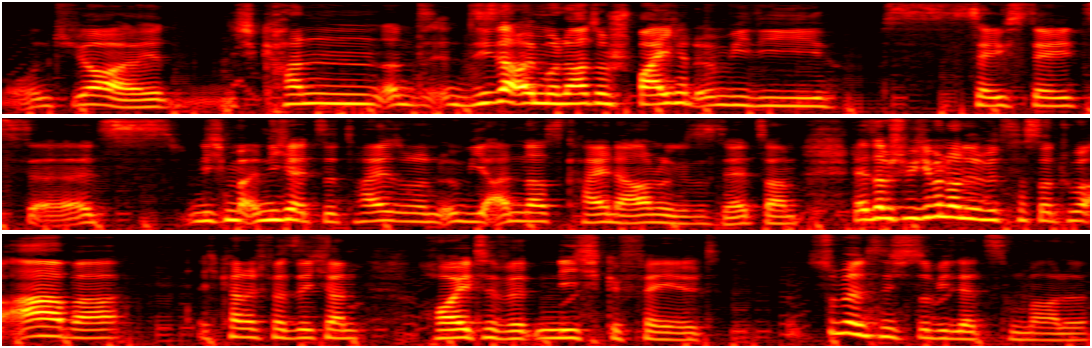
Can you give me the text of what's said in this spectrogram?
Und ja, ich kann. Und dieser Emulator speichert irgendwie die Save States als nicht mal nicht als Detail, sondern irgendwie anders. Keine Ahnung, ist seltsam. Deshalb spiele ich immer noch mit Tastatur, aber ich kann euch versichern, heute wird nicht gefailt. Zumindest nicht so wie letzten Male.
